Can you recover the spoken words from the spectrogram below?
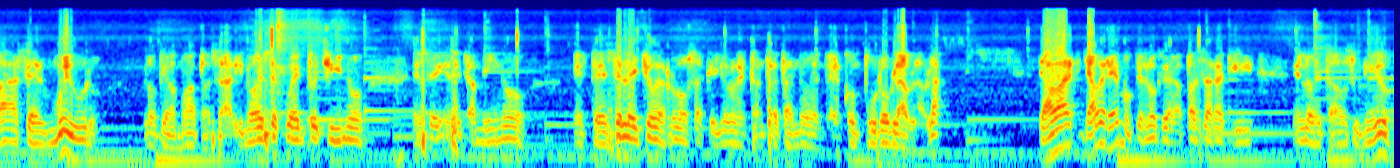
va a ser muy duro lo que vamos a pasar, y no ese cuento chino, ese, ese camino, este, ese lecho de rosa que ellos nos están tratando de vender con puro bla, bla, bla. Ya, ya veremos qué es lo que va a pasar aquí en los Estados Unidos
